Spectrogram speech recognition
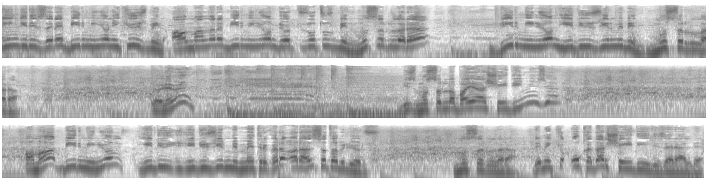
İngilizlere 1 milyon 200 bin, Almanlara 1 milyon 430 bin, Mısırlılara 1 milyon 720 bin Mısırlılara. Öyle mi? Biz Mısır'la bayağı şey değil miyiz ya? Ama 1 milyon 700, 720 bin metrekare arazi satabiliyoruz. Mısırlılara. Demek ki o kadar şey değiliz herhalde.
